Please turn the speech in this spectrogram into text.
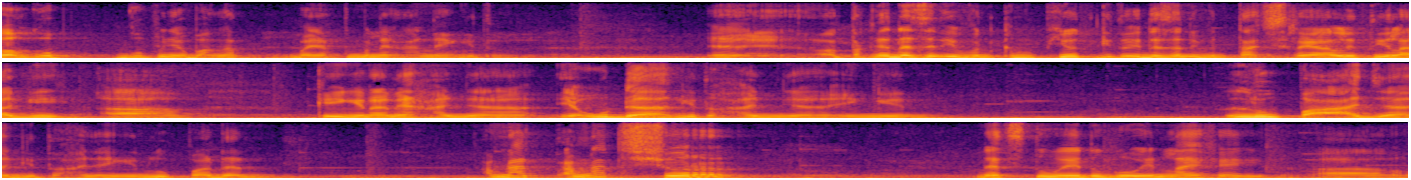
oh gue gue punya banget banyak temen yang aneh gitu. Eh, otaknya doesn't even compute gitu it doesn't even touch reality lagi. Um, keinginannya hanya ya udah gitu hanya ingin lupa aja gitu hanya ingin lupa dan I'm not I'm not sure that's the way to go in life ya gitu Um,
